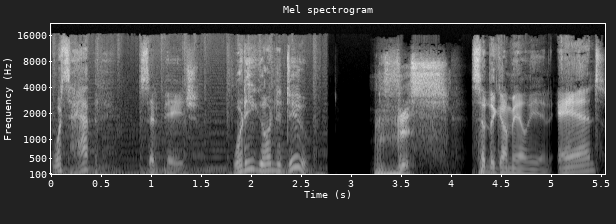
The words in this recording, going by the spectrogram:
What's happening? said Paige. What are you going to do? This said the gum alien, and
